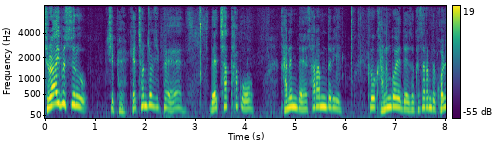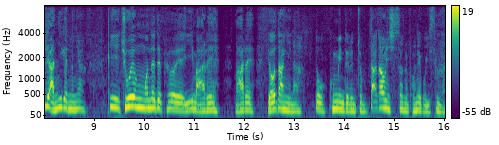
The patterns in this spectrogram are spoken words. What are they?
드라이브 스루 집회, 개천절 집회 내차 타고 가는데 사람들이 그거 가는 거에 대해서 그 사람들 권리 아니겠느냐? 이 주호영 원내대표의 이 말에 말에 여당이나 또 국민들은 좀 따가운 시선을 보내고 있습니다.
